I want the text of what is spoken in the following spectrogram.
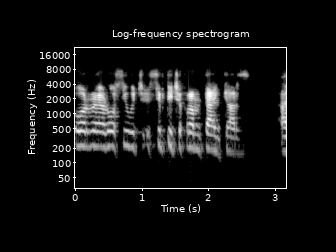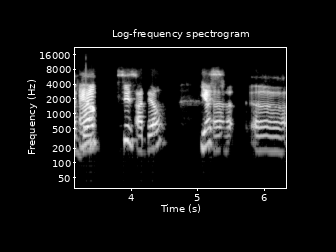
or uh, raw sewage septic from tankers. Adel, is, Adel, yes, uh, uh,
